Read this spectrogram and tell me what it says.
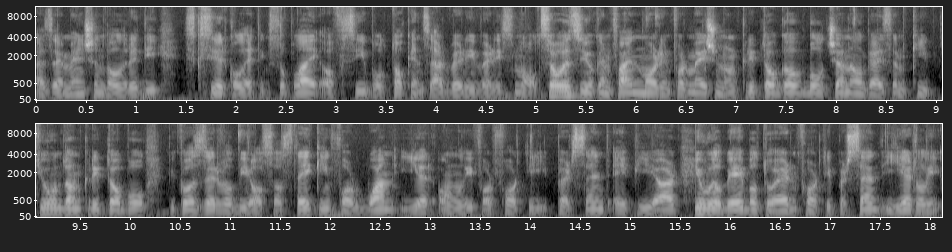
as I mentioned already circulating supply of CBULL tokens are very very small. So as you can find more information on Crypto Bull channel guys and keep tuned on Crypto Bull because there will be also staking for one year only for 40% APR. You will be able to earn 40% yearly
